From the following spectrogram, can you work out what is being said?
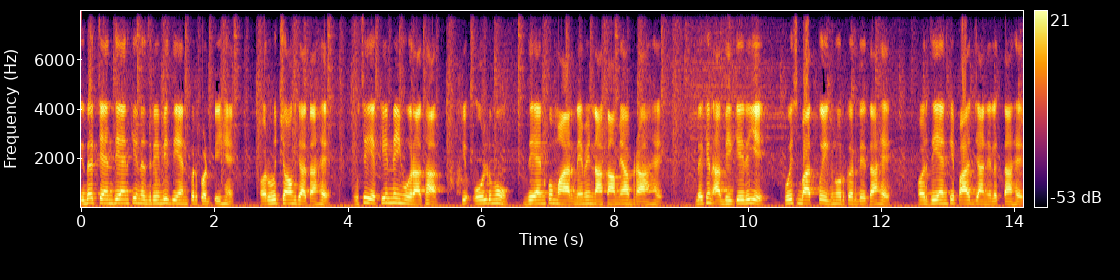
इधर चैन जियान की नज़रें भी जियान पर पड़ती हैं और वो चौंक जाता है। उसे यकीन नहीं हो रहा था कि ओल्ड मू जियान को मारने में नाकामयाब रहा है, लेकिन अभी के लिए वो इस बात को इग्नोर कर देता है और जियान के पास जाने लगता है।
